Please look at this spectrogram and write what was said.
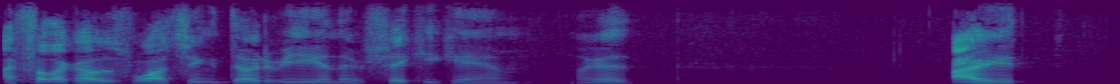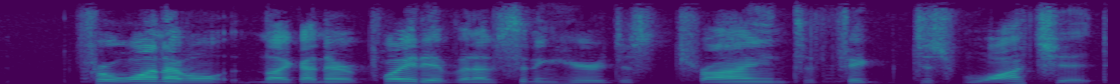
I felt like I was watching WWE and their shaky cam. Like I, I for one, I won't like I never played it, but I'm sitting here just trying to fig just watch it,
